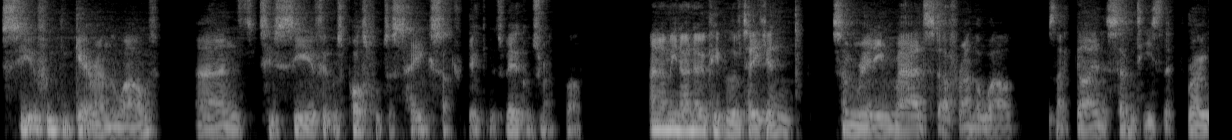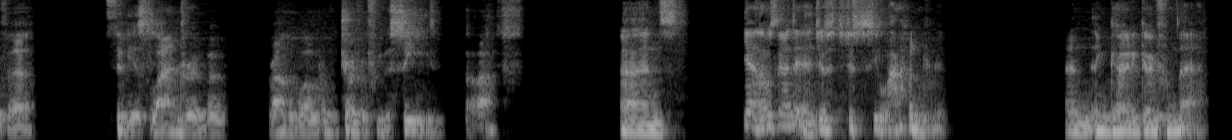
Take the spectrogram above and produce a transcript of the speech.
see if we could get around the world and to see if it was possible to take such ridiculous vehicles around the world. And I mean, I know people have taken some really mad stuff around the world. There's that guy in the 70s that drove a Phileas Land Rover around the world and drove it through the seas. and yeah, that was the idea. Just just to see what happened, really, and and kind of go from there.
